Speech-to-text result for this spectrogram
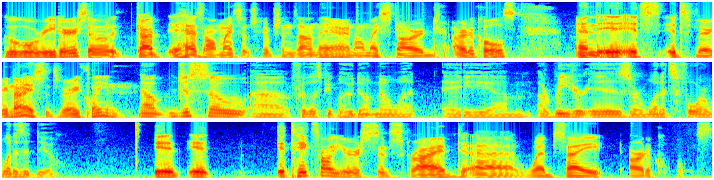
Google Reader, so it got it has all my subscriptions on there and all my starred articles, and it, it's it's very nice. It's very clean. Now, just so uh, for those people who don't know what a um, a reader is or what it's for, what does it do? It it it takes all your subscribed uh, website articles.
